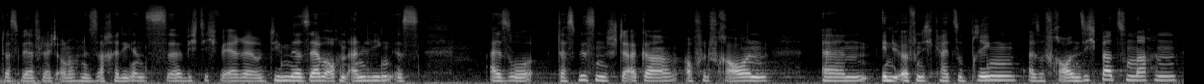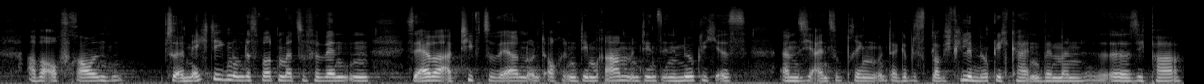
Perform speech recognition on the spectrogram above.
Das wäre vielleicht auch noch eine Sache, die ganz äh, wichtig wäre und die mir selber auch ein Anliegen ist. Also das Wissen stärker auch von Frauen ähm, in die Öffentlichkeit zu bringen, also Frauen sichtbar zu machen, aber auch Frauen zu ermächtigen, um das Wort mal zu verwenden, selber aktiv zu werden und auch in dem Rahmen, in dem es ihnen möglich ist, ähm, sich einzubringen. Und da gibt es, glaube ich, viele Möglichkeiten, wenn man äh, sich ein paar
